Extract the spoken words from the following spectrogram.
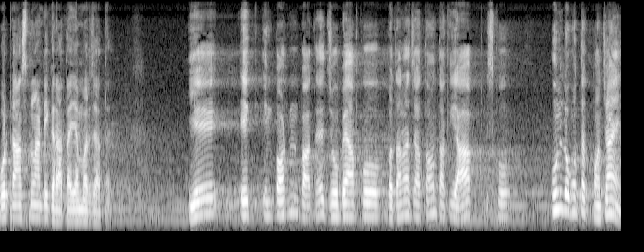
वो ट्रांसप्लांट ही कराता है या मर जाता है। ये एक इंपॉर्टेंट बात है जो मैं आपको बताना चाहता हूँ ताकि आप इसको उन लोगों तक पहुँचाएँ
